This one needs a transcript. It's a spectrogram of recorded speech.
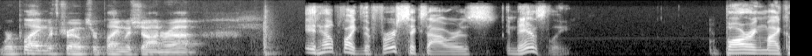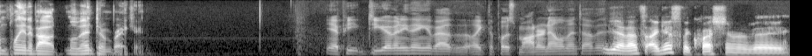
we're playing with tropes we're playing with genre It helped like the first six hours immensely, barring my complaint about momentum breaking. Yeah, Pete, do you have anything about like the postmodern element of it? Yeah, that's. I guess the question would be,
